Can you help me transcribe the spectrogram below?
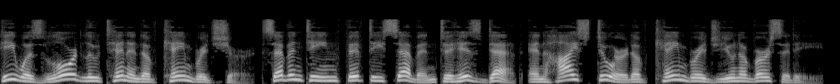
He was Lord Lieutenant of Cambridgeshire 1757 to his death and High Steward of Cambridge University.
